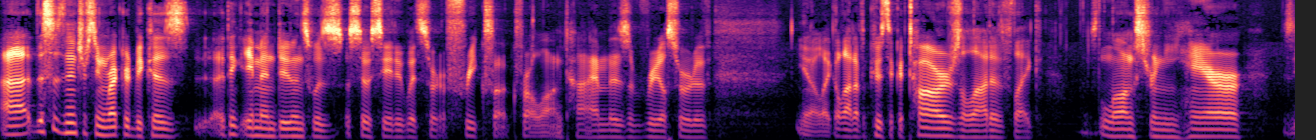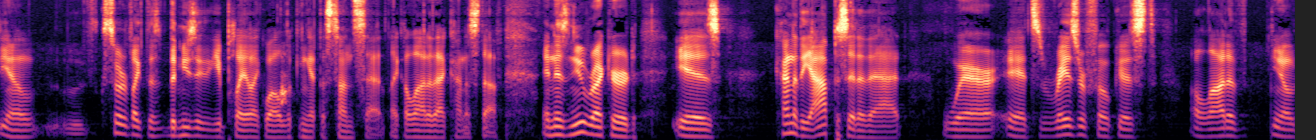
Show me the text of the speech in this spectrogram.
uh, this is an interesting record because I think Amen Dunes was associated with sort of freak folk for a long time. There's a real sort of you know, like a lot of acoustic guitars, a lot of like long stringy hair, you know, sort of like the the music that you play like while looking at the sunset, like a lot of that kind of stuff. And his new record is kind of the opposite of that, where it's razor focused, a lot of you know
